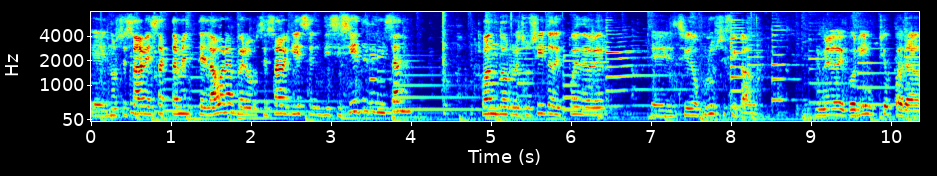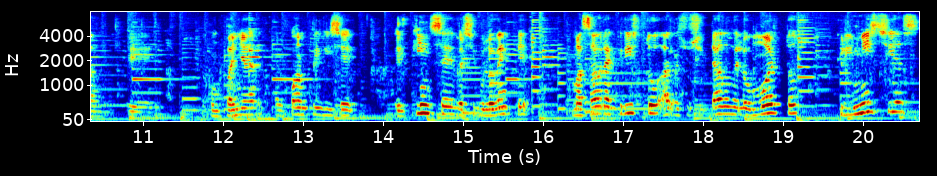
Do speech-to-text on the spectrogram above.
Eh, no se sabe exactamente la hora, pero se sabe que es el 17 de Nisan cuando resucita después de haber eh, sido crucificado. Primera de Corintios para eh, acompañar al Juanpi dice el 15, versículo 20, mas ahora Cristo ha resucitado de los muertos, primicias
